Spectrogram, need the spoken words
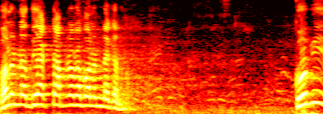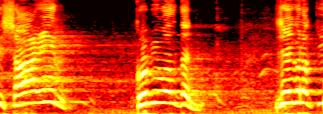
বলেন না, দু একটা আপনারা বলেন না কেন? কবি শাহির কবি বলতেন যে এগুলো কি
